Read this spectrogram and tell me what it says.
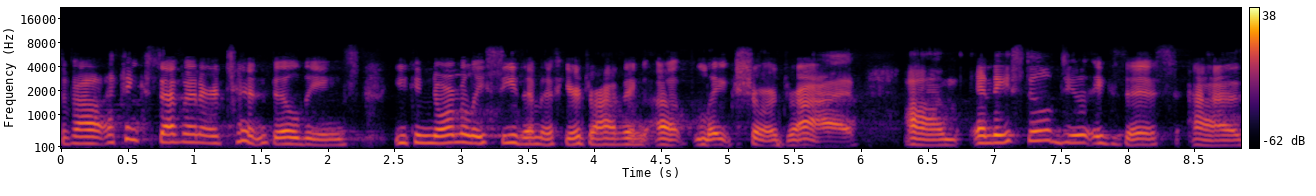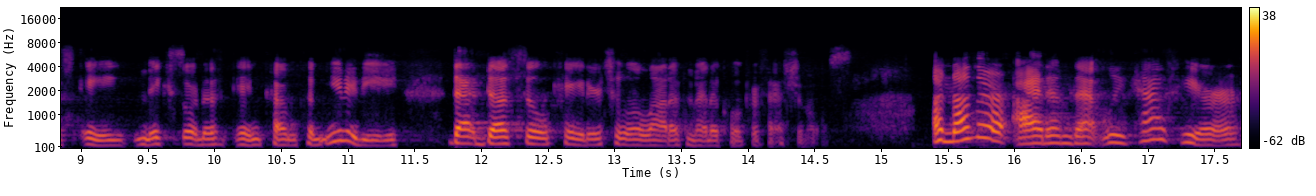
It's about, I think, seven or 10 buildings. You can normally see them if you're driving up Lakeshore Drive. Um, and they still do exist as a mixed sort of income community that does still cater to a lot of medical professionals. Another item that we have here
